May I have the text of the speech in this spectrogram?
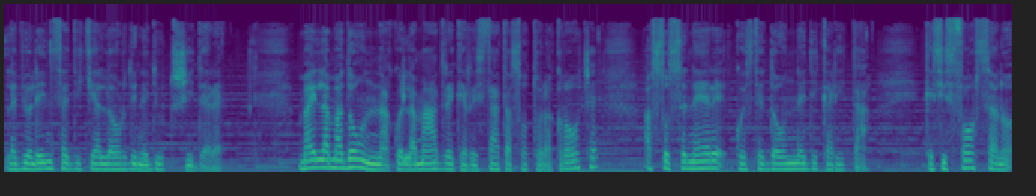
la violenza di chi ha l'ordine di uccidere. Ma è la Madonna, quella madre che è restata sotto la croce, a sostenere queste donne di carità, che si sforzano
